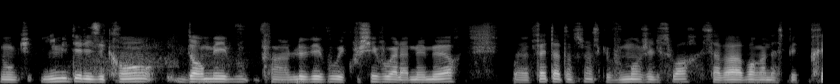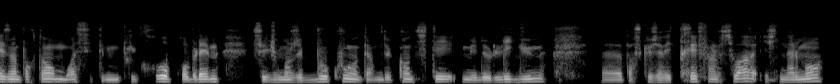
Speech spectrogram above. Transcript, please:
Donc, limitez les écrans, dormez-vous, enfin, levez-vous et couchez-vous à la même heure. Euh, faites attention à ce que vous mangez le soir, ça va avoir un aspect très important. Moi, c'était mon plus gros problème, c'est que je mangeais beaucoup en termes de quantité, mais de légumes, euh, parce que j'avais très faim le soir. Et finalement,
